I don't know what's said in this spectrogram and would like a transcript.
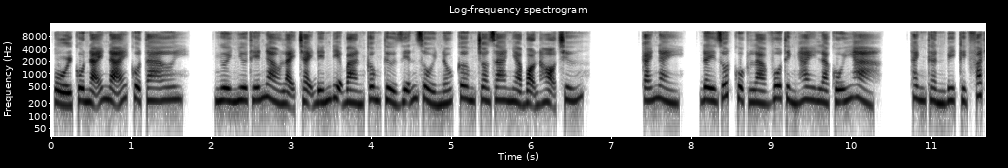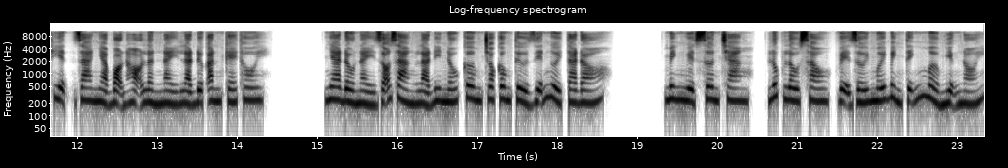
ôi cô nãi nãi của ta ơi, người như thế nào lại chạy đến địa bàn công tử diễn rồi nấu cơm cho ra nhà bọn họ chứ? Cái này, đây rốt cuộc là vô tình hay là cố ý hả? Thanh thần bi kịch phát hiện ra nhà bọn họ lần này là được ăn ké thôi. Nhà đầu này rõ ràng là đi nấu cơm cho công tử diễn người ta đó. Minh Nguyệt Sơn Trang, lúc lâu sau, vệ giới mới bình tĩnh mở miệng nói.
